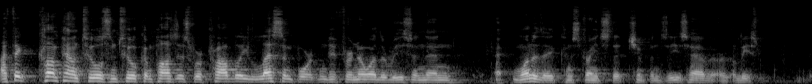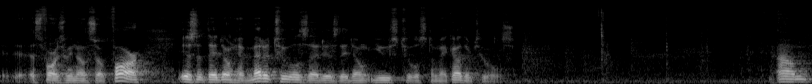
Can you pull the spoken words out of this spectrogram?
I think compound tools and tool composites were probably less important, if for no other reason than one of the constraints that chimpanzees have, or at least as far as we know so far, is that they don't have meta tools, that is, they don't use tools to make other tools. Um,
